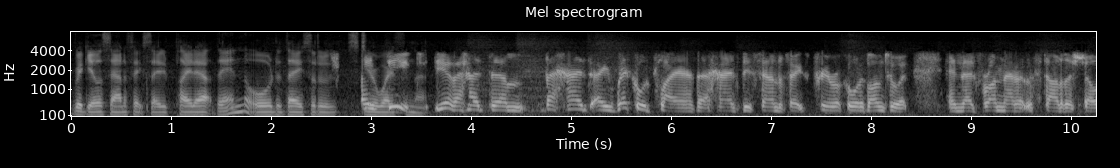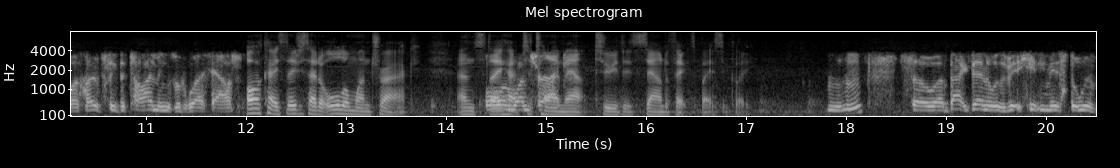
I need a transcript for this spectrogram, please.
regular sound effects they played out then, or did they sort of steer They away did. from that? Yeah, they had um, they had a record player that had the sound effects pre-recorded onto it, and they'd run that at the start of the show, and hopefully the timings would work out. Oh, okay, so they just had it all on one track, and so All they had to track. time out to the sound effects, basically. Hmm So uh, back then it was a bit hit and miss, but we've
